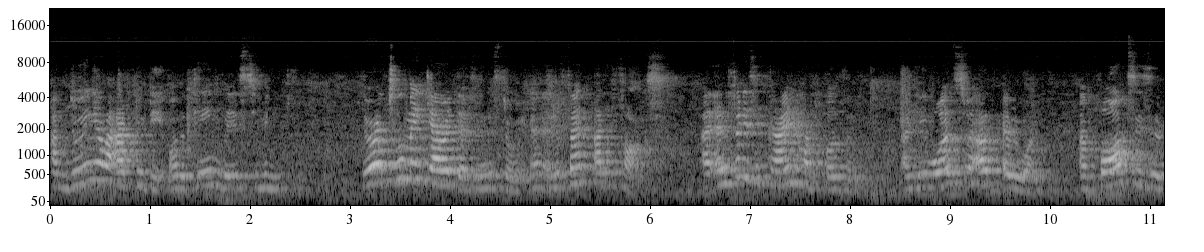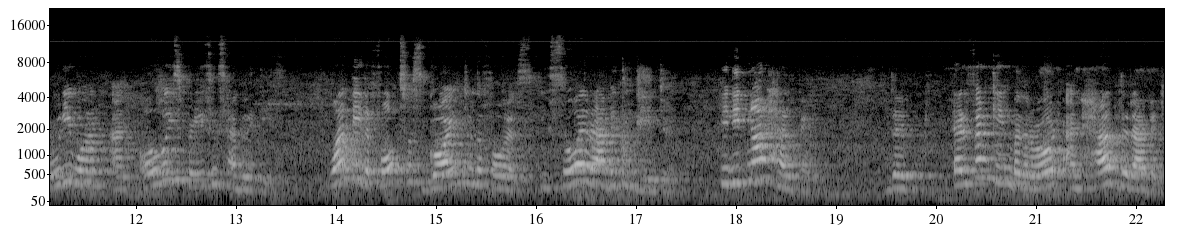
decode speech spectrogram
I'm doing our activity on the theme-based humility. There are two main characters in the story, an elephant and a fox. An elephant is a kind-hearted person and he wants to help everyone. A fox is a ruddy one and always praises his abilities. One day the fox was going through the forest. He saw a rabbit in danger. He did not help him. The elephant came by the road and helped the rabbit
